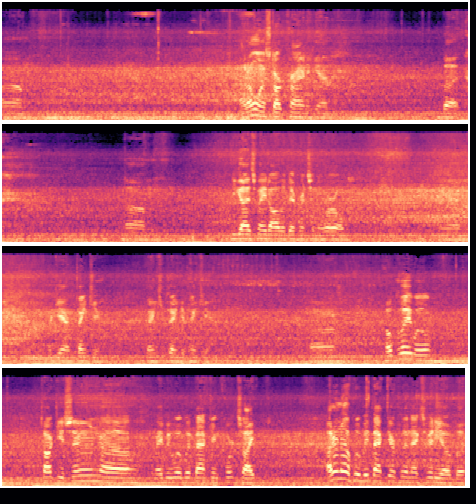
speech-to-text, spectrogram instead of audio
Um, I don't want to start crying again, but um, you guys made all the difference in the world. And again, thank you. Thank you, thank you, thank you. Uh, hopefully, we'll talk to you soon. Uh, maybe we'll be back in Quartzsite. I don't know if we'll be back there for the next video, but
